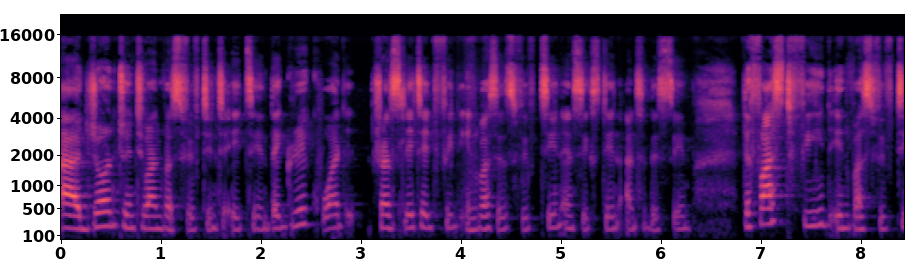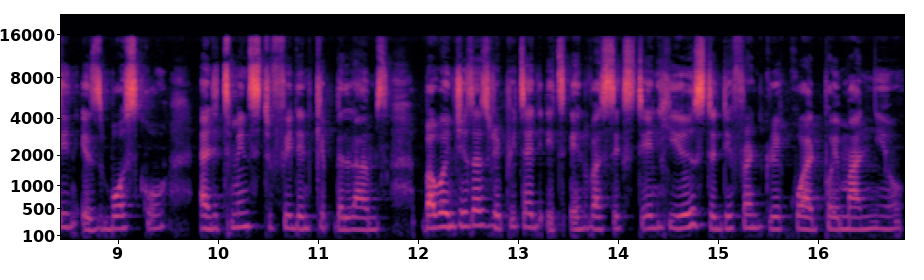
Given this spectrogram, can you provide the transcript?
uh, John 21, verse 15 to 18. The Greek word translated feed in verses 15 and 16 answer the same. The first feed in verse 15 is bosko, and it means to feed and keep the lambs. But when Jesus repeated it in verse 16, he used a different Greek word, poimanio,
